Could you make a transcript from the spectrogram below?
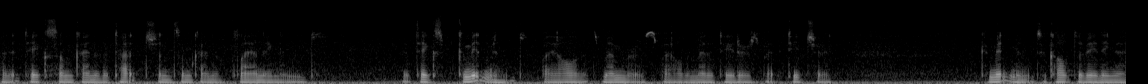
but it takes some kind of a touch and some kind of planning, and it takes commitment by all of its members, by all the meditators, by the teacher. Commitment to cultivating a,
